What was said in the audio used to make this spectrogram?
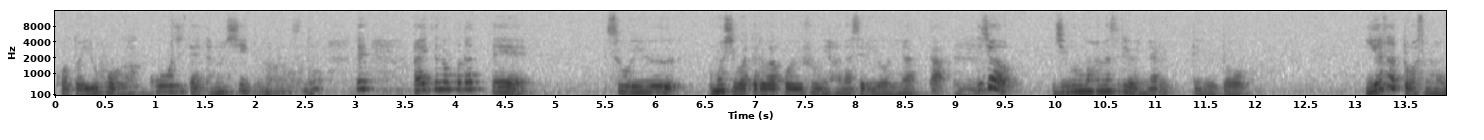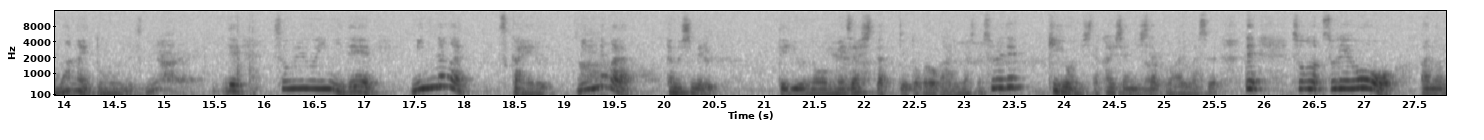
子といる方が学校自体楽しいと思うんですね。で相手の子だってそういうもし渡るがこういうふうに話せるようになった、ええ。でじゃあ自分も話せるようになるっていうと嫌だとはそんな思わないと思うんですね。はい。でそういう意味でみんなが使える。みんなが楽しめるっていうのを目指したっていうところがありましてそれで企業にした会社にしたっていうのがあります。でそのそれをあの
